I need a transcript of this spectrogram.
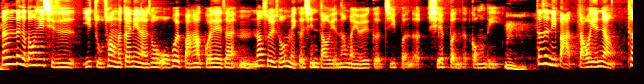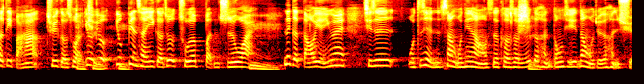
但是那个东西其实以主创的概念来说，我会把它归类在嗯，那所以说每个新导演他们有一个基本的写本的功力，嗯，但是你把导演奖特地把它区隔出来，又又又嗯变成一个，就是除了本之外，嗯。那个导演，因为其实我之前上文天祥老师的课的时候，有一个很东西让我觉得很悬，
